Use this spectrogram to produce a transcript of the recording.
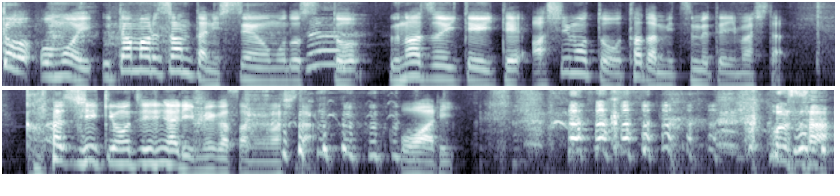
と思い歌丸サンタに視線を戻すとうなずいていて足元をただ見つめていました。悲しい気持ちになり目が覚めました。終わり。これさ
